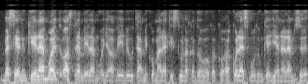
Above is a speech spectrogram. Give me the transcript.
beszélnünk kéne. Majd azt remélem, hogy a VB után, mikor már letisztulnak a dolgok, akkor, akkor lesz módunk egy ilyen elemző,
